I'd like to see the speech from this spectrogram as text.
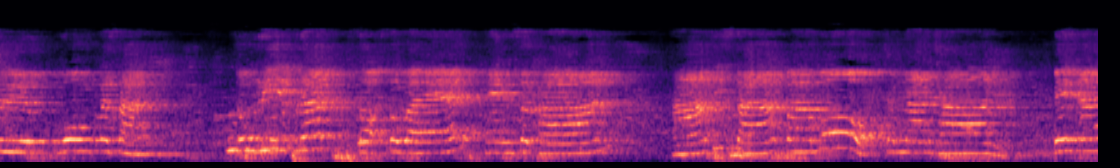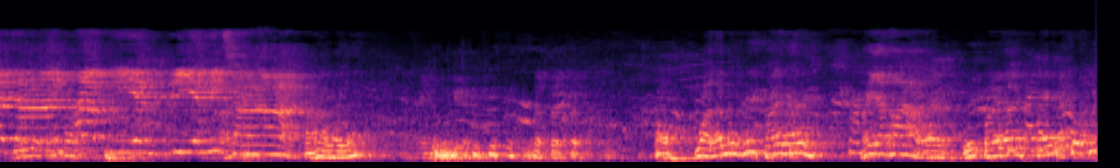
สืบวงกษัตริย์จงรีบรักเสาะแสวงแห่งสถาน หาทิสาปาโมกข์ชำนาญชาญ เป็นอาจารย์ภาคเพียรเรียนวิชาหาอะไรนะเอาว่าแล้วลูกรีบไปเลยพยาค่ะรีบไปเลยไปจบวิ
